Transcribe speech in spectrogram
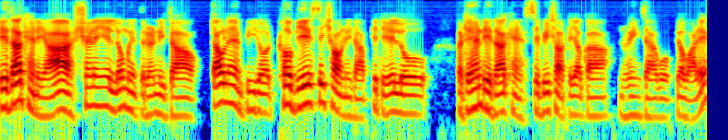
ဒေသခံတွေဟာရှင်းလင်းရေးလုပ်မဲ့သတင်းတွေကြောင့်ကြောက်လန့်ပြီးတော့ထော်ပြေးစိတ်ချောင်နေတာဖြစ်တယ်လို့ဗဒန်းဒေသခံစစ်ပေးချောက်တယောက်ကနရင်းကြားကိုပြောပါတယ်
